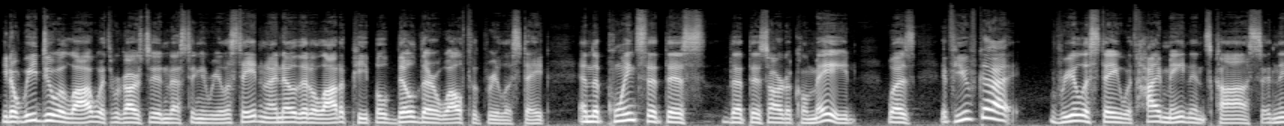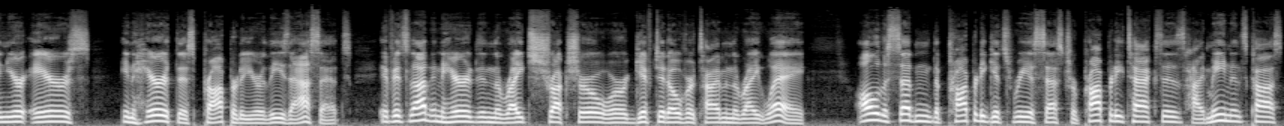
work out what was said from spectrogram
you know, we do a lot with regards to investing in real estate, and I know that a lot of people build their wealth with real estate. And the points that this that this article made was if you've got real estate with high maintenance costs and then your heirs inherit this property or these assets, if it's not inherited in the right structure or gifted over time in the right way, all of a sudden the property gets reassessed for property taxes, high maintenance costs.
